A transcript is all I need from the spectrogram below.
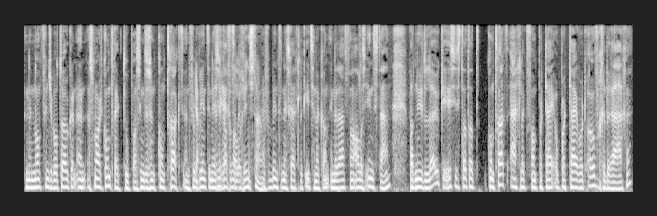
een non-fungible token een, een, smart contract toepassing. Dus een contract, een verbindenisrechtelijk, ja, van alles instaan. Een verbindenisrechtelijk iets. En daar kan inderdaad van alles in staan. Wat nu het leuke is, is dat dat contract eigenlijk van partij op partij wordt overgedragen.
